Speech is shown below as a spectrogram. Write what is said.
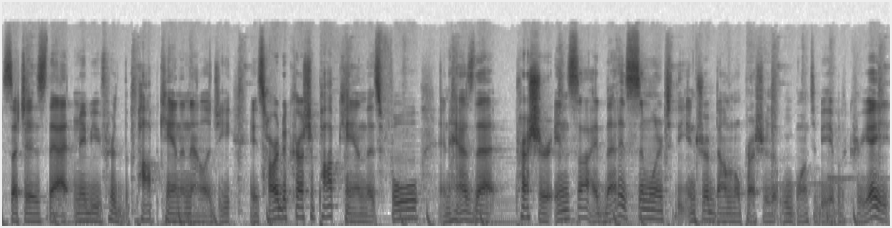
such as that, maybe you've heard the pop can analogy. It's hard to crush a pop can that's full and has that pressure inside. That is similar to the intra-abdominal pressure that we want to be able to create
